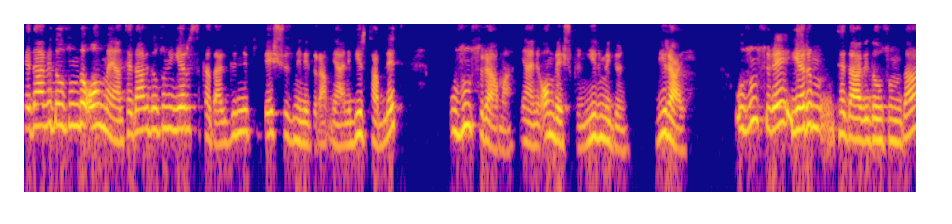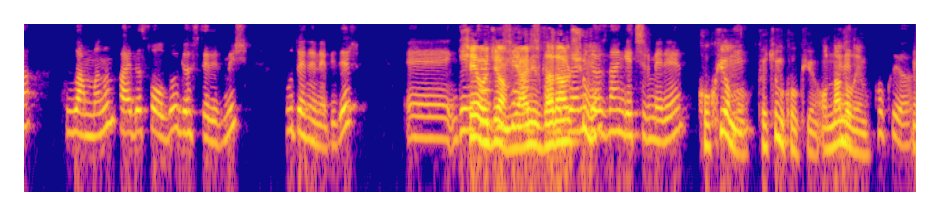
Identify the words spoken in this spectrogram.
Tedavi dozunda olmayan, tedavi dozunun yarısı kadar günlük 500 miligram yani bir tablet uzun süre ama yani 15 gün, 20 gün, 1 ay. Uzun süre yarım tedavi dozunda kullanmanın faydası olduğu gösterilmiş. Bu denenebilir. Ee, Şey hocam, yani zararı şu mu? gözden geçirmeli. Kokuyor mu? Ne? Kötü mü kokuyor? Ondan Evet, dolayı mı? kokuyor. Hı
